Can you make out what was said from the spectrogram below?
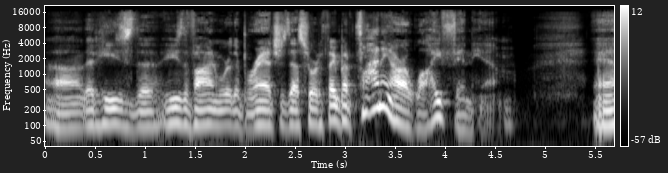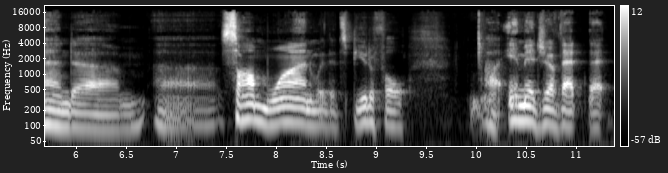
uh, that he's the he's the vine we're the branches that sort of thing but finding our life in him and um, Psalm 1 with its beautiful image of that that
